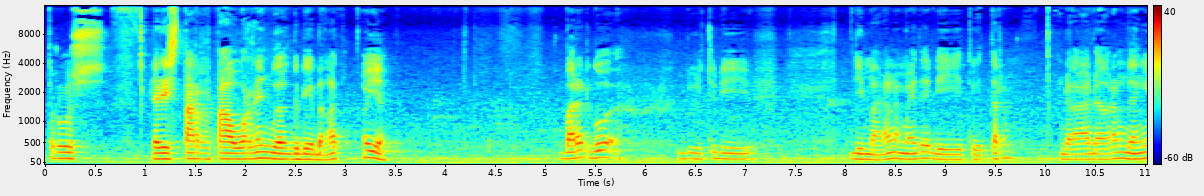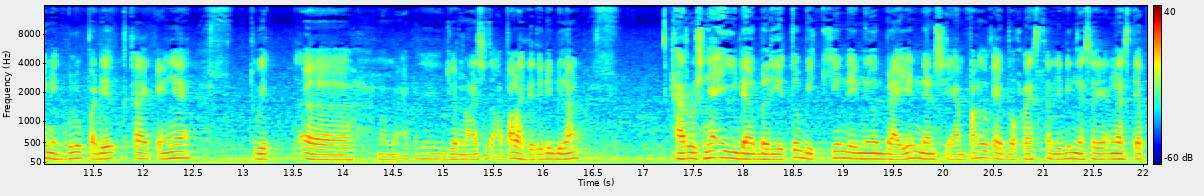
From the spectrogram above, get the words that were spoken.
terus dari star powernya juga gede banget. Oh iya. Kemarin gue lucu di di mana namanya itu di twitter ada ada orang bilang ini gue lupa dia kayak kayaknya tweet uh, nama apa sih jurnalis atau apalah gitu. Dia bilang harusnya IW itu bikin Daniel Bryan dan si Empang tuh kayak Brock Lesnar jadi nggak sering nggak setiap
